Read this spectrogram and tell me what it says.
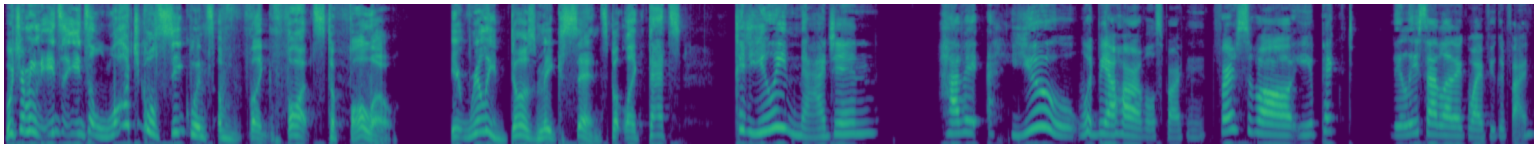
Which I mean, it's it's a logical sequence of like thoughts to follow. It really does make sense, but like that's Could you imagine having you would be a horrible Spartan. First of all, you picked the least athletic wife you could find,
